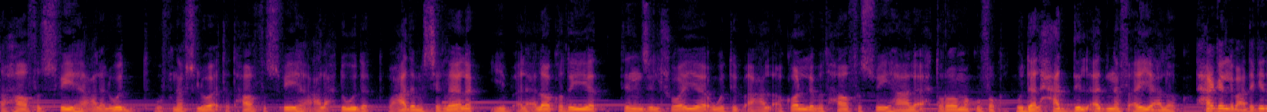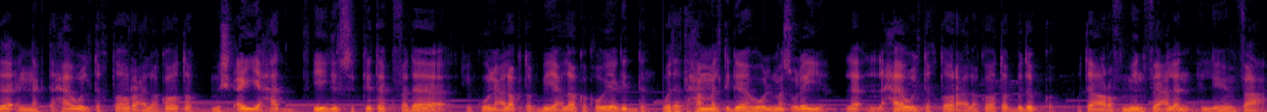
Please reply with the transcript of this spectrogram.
تحافظ فيها على الود وفي نفس الوقت تحافظ فيها على حدودك وعدم استغلالك يبقى العلاقة ديت تنزل شوية وتبقى على الأقل بتحافظ فيها على احترامك وفقط وده الحد الأدنى في أي علاقة. الحاجة اللي بعد كده إنك تحاول تختار علاقاتك مش أي حد يجي في سكتك فده يكون علاقتك بيه علاقة قوية جدا وتتحمل تجاهه المسؤولية. لا حاول تختار علاقاتك بدقة وتعرف مين فعلا اللي ينفع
